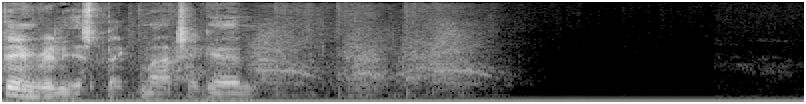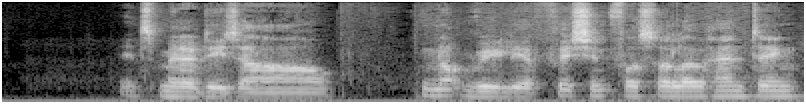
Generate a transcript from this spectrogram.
Didn't really expect much again. Its melodies are not really efficient for solo hunting.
